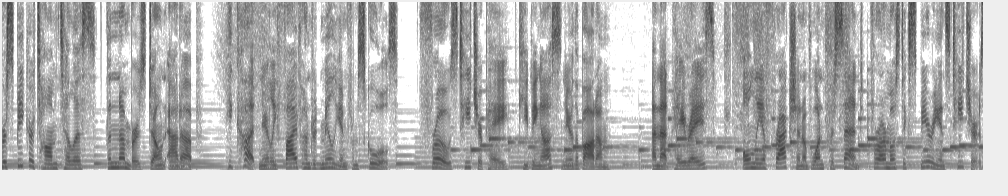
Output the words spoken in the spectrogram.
For Speaker Thom Tillis, the numbers don't add up. He cut nearly 500 million from schools, froze teacher pay, keeping us near the bottom. And that pay raise? Only a fraction of 1% for our most experienced teachers,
